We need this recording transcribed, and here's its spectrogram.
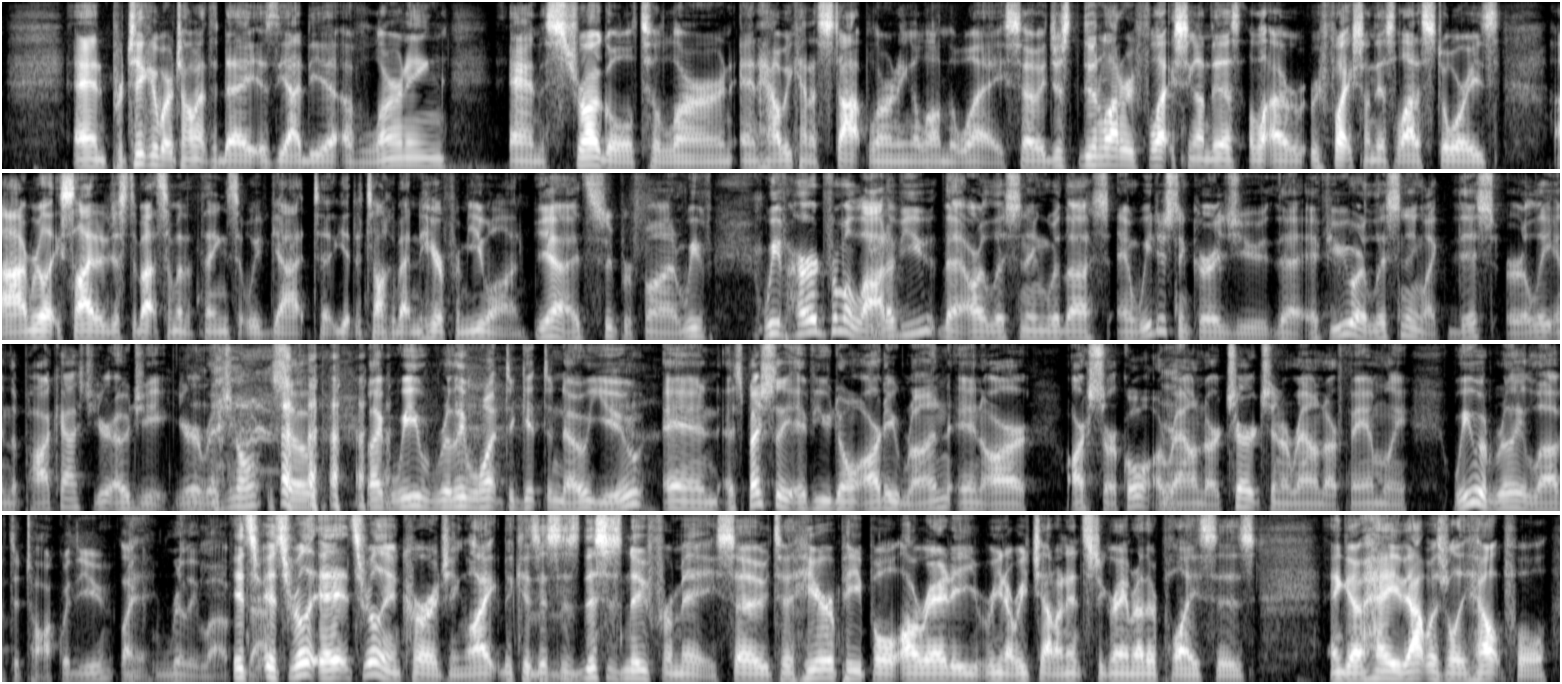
And particularly what we're talking about today is the idea of learning and the struggle to learn and how we kind of stop learning along the way. So just doing a lot of reflection on this, a lot of reflection on this, a lot of stories. Uh, I'm really excited just about some of the things that we've got to get to talk about and to hear from you on. Yeah, it's super fun. We've we've heard from a lot of you that are listening with us, and we just encourage you that if you are listening like this early in the podcast, you're OG, you're original. so like we really want to get to know you, and especially if you don't already run in our our circle around our church and around our family. We would really love to talk with you, like really love. It's that. it's really it's really encouraging, like because this mm-hmm. is this is new for me. So to hear people already, you know, reach out on Instagram and other places, and go, hey, that was really helpful.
